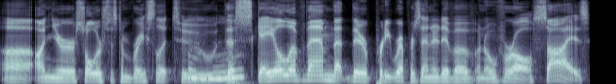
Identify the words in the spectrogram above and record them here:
uh, on your solar system bracelet to mm-hmm. the scale of them, that they're pretty representative of an overall size.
